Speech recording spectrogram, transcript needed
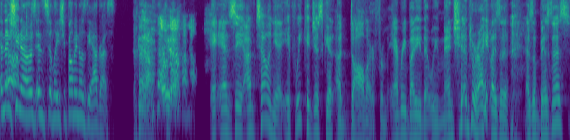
And then she knows instantly. She probably knows the address. yeah. Oh yeah. And see, I'm telling you, if we could just get a dollar from everybody that we mentioned, right, as a as a business,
